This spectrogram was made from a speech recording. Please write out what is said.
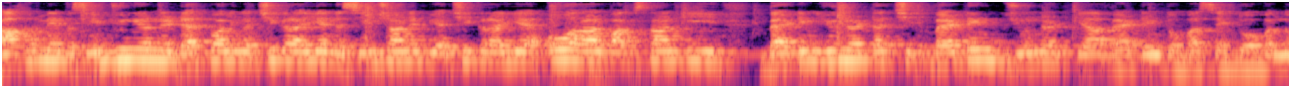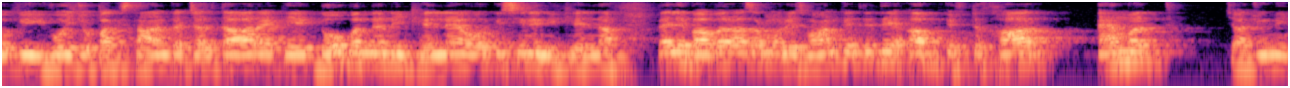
आखिर में वसीम जूनियर ने डेथ बॉलिंग अच्छी कराई है, नसीम शाह ने भी अच्छी कराई है। ओवरऑल पाकिस्तान की बैटिंग यूनिट अच्छी बैटिंग यूनिट क्या बैटिंग तो बस एक दो बंदों की, वही जो पाकिस्तान का चलता आ रहा है कि एक दो बंदे नहीं खेलना है और किसी ने नहीं खेलना। पहले बाबर आज़म और रिजवान खेलते थे, अब इफ्तार अहमद चाचू नहीं।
